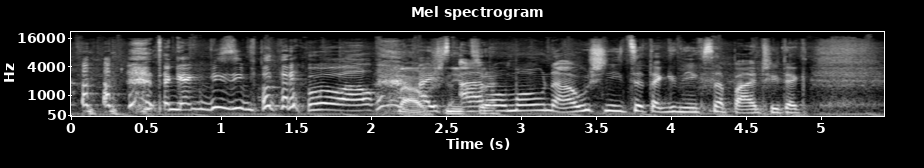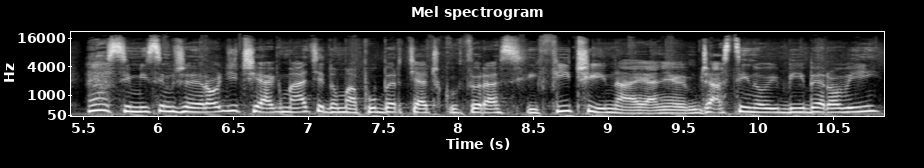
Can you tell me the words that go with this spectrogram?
tak ak by si potreboval aj s Náušnice. aromou náušnice, tak nech sa páči. Tak ja si myslím, že rodičia, ak máte doma puberťačku, ktorá si fičí na, ja neviem, Justinovi Bieberovi,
